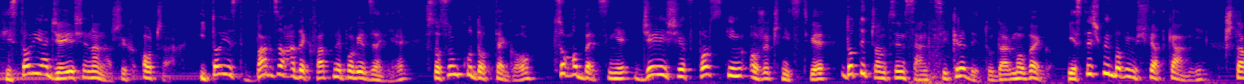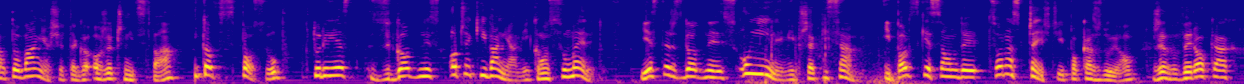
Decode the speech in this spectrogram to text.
Historia dzieje się na naszych oczach. I to jest bardzo adekwatne powiedzenie w stosunku do tego, co obecnie dzieje się w polskim orzecznictwie dotyczącym sankcji kredytu darmowego. Jesteśmy bowiem świadkami kształtowania się tego orzecznictwa i to w sposób, który jest zgodny z oczekiwaniami konsumentów. Jest też zgodny z unijnymi przepisami. I polskie sądy coraz częściej pokazują, że w wyrokach,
